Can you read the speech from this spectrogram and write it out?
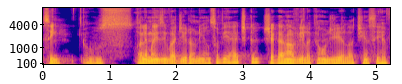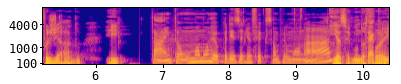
Sim, os alemães invadiram a União Soviética, chegaram à vila é onde ela tinha se refugiado e. Tá, então uma morreu presa de infecção pulmonar. E a segunda foi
